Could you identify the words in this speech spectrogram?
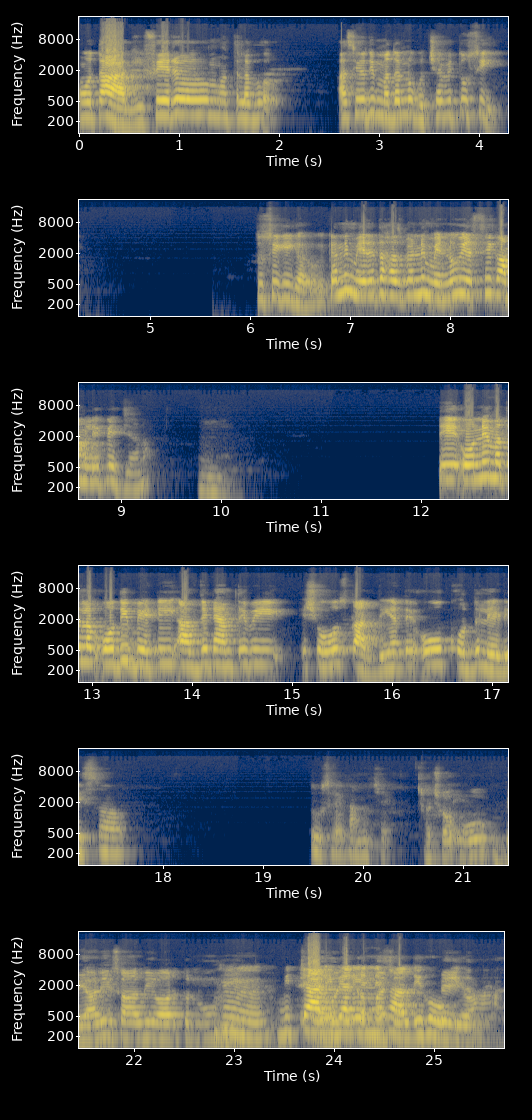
ਉਹ ਤਾਂ ਆ ਗਈ। ਫਿਰ ਮਤਲਬ ਅਸੀਂ ਉਹਦੀ ਮਦਰ ਨੂੰ ਪੁੱਛਿਆ ਵੀ ਤੁਸੀਂ ਤੁਸੀਂ ਕੀ ਕਰੋਗੇ? ਕਹਿੰਦੀ ਮੇਰੇ ਤਾਂ ਹਸਬੰਡ ਨੇ ਮੈਨੂੰ ਵੀ ਇਸੇ ਕੰਮ ਲਈ ਭੇਜਿਆ ਨਾ। ਤੇ ਉਹਨੇ ਮਤਲਬ ਉਹਦੀ ਬੇਟੀ ਅੱਜ ਦੇ ਟਾਈਮ ਤੇ ਵੀ ਸ਼ੋਜ਼ ਕਰਦੀ ਹੈ ਤੇ ਉਹ ਖੁਦ ਲੇਡੀਜ਼ ਦੂਸਰੇ ਕੰਮ 'ਚ। ਅੱਛਾ ਉਹ 42 ਸਾਲ ਦੀ ਔਰਤ ਨੂੰ ਵੀ ਹੂੰ ਵੀ 40 ਇਹੋ ਜਿਹੇ 42 ਇੰਨੇ ਕੰਮਾਂ 'ਚ ਸਾਲ ਦੀ ਹੋ ਭੇਜ ਗਈ ਉਹ ਦਿੰਦੇ ਆ, ਹਾਂ,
